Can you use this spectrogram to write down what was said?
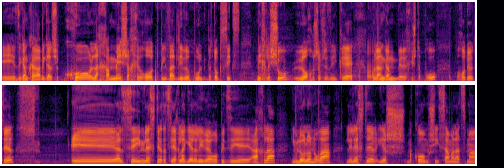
אה, זה גם קרה בגלל שכל החמש אחרות מלבד ליברפול ב top six נחלשו, לא חושב שזה יקרה, כולן גם בערך השתפרו, פחות או יותר. אה, אז אם לסטר תצליח להגיע לליגה האירופית זה יהיה אחלה, אם לא, לא נורא. ללסטר יש מקום שהיא שמה לעצמה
